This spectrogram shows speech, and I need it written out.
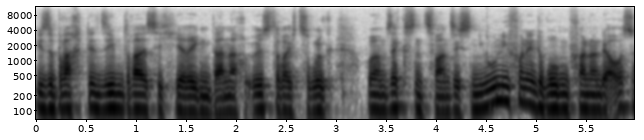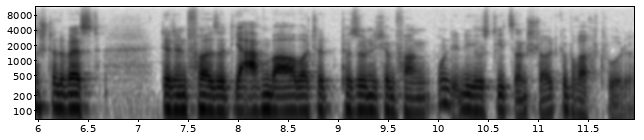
Diese brachten den 37-Jährigen dann nach Österreich zurück, wo er am 26. Juni von den Drogenfahndern der Außenstelle West, der den Fall seit Jahren bearbeitet, persönlich empfangen und in die Justizanstalt gebracht wurde.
